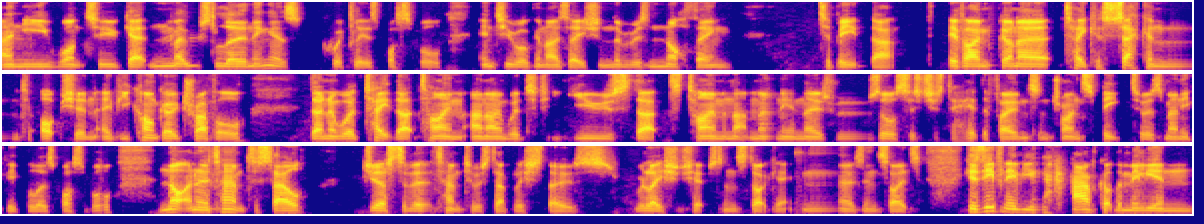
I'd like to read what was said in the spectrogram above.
and you want to get most learning as quickly as possible into your organization, there is nothing to beat that. If I'm going to take a second option, if you can't go travel, then I would take that time and I would use that time and that money and those resources just to hit the phones and try and speak to as many people as possible. Not an attempt to sell, just an attempt to establish those relationships and start getting those insights. Because even if you have got the million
